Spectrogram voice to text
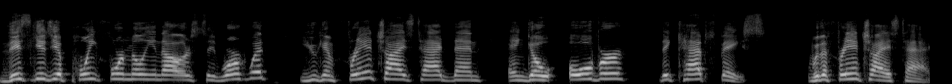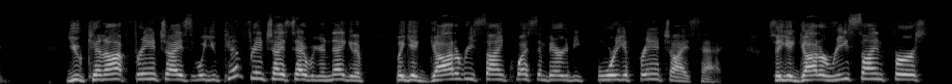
This gives you $0.4 million to work with. You can franchise tag then and go over the cap space with a franchise tag. You cannot franchise, well, you can franchise tag where you're negative, but you got to resign Quessenberry before you franchise tag. So you got to resign first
